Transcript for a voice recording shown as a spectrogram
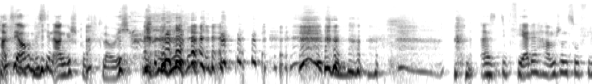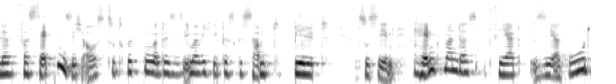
hat sie auch ein bisschen angespuckt, glaube ich. Also die Pferde haben schon so viele Facetten, sich auszudrücken und es ist immer wichtig, das Gesamtbild zu sehen. Kennt man das Pferd sehr gut,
